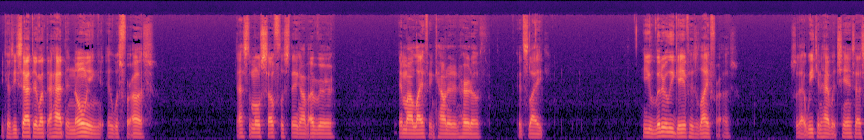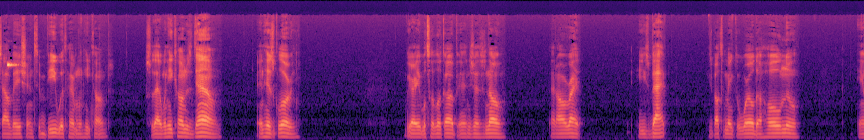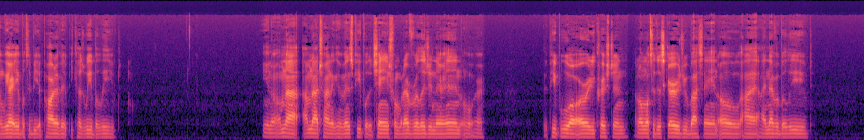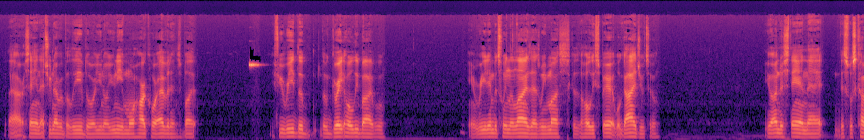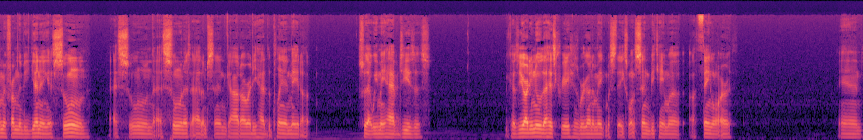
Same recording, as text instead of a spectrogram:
Because he sat there and let that happen knowing it was for us. That's the most selfless thing I've ever in my life encountered and heard of. It's like he literally gave his life for us so that we can have a chance at salvation to be with him when he comes. So that when he comes down in his glory, we are able to look up and just know that, all right, he's back. He's about to make the world a whole new. And we are able to be a part of it because we believed. You know, I'm not I'm not trying to convince people to change from whatever religion they're in or the people who are already Christian. I don't want to discourage you by saying, "Oh, I I never believed." Or saying that you never believed or you know, you need more hardcore evidence, but if you read the the great holy Bible and read in between the lines as we must because the Holy Spirit will guide you to you understand that this was coming from the beginning. As soon, as soon, as soon as Adam sinned, God already had the plan made up so that we may have Jesus. Because he already knew that his creations were going to make mistakes when sin became a, a thing on earth. And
